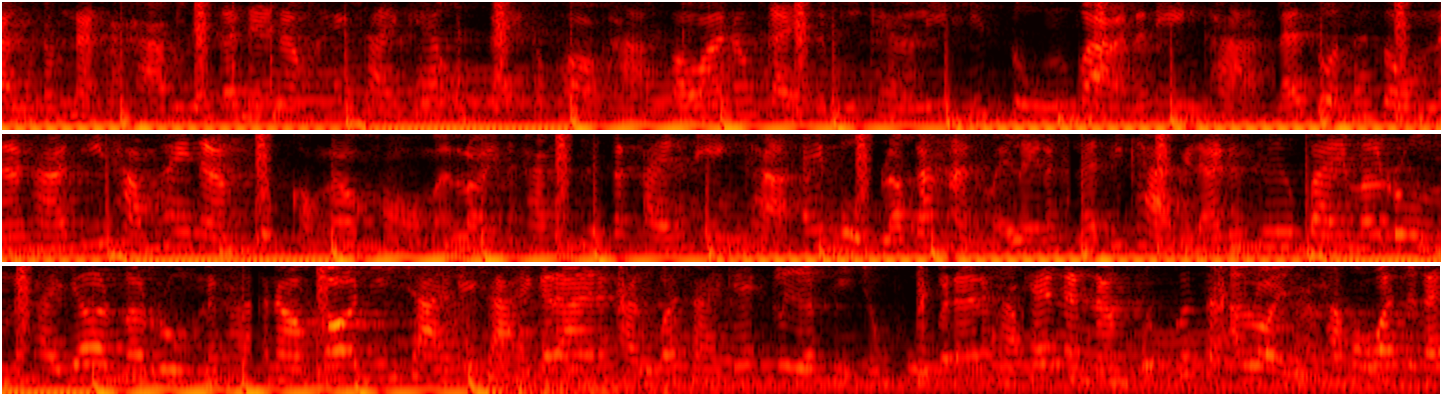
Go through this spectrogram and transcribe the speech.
การลดน้ำหนักนะคะวินาก็แนะนำให้ใช้แค่อกไก่ก็พอค่ะ เพราะว่าน้องไก่จะมีแคลอรี่ที่สูงกว่านั่นเองค่ะ และส่วนผสมนะคะที่ทำให้น้ำซุปของเราหอมอร่อยนะคะ ก็คือตะไคร้นั่นเองค่ะ ให้บุบแล้วก็หั่นไว้เลยนะคะ และที่ขาดไม่ได้ก็คือใบมะรุมนะคะ ยอดมะรุมนะคะขนมก้อนนี้ใช้ไม่ใช้ก็ได้นะคะ หรือว่าใช้แค่เกลือสีชมพูก็ได้นะคะ แค่นั้นน้ำซุปก็จะอร่อยแล้วนะคะ เพราะว่าจะได้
